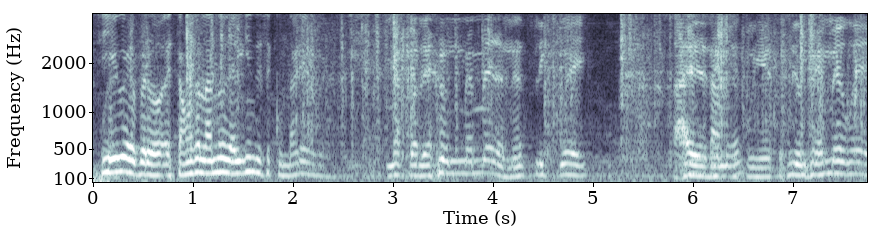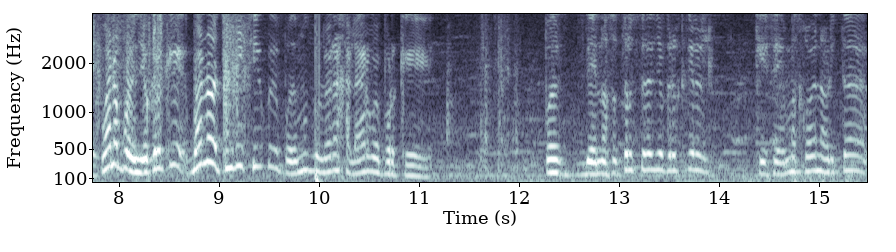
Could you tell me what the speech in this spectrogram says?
Sí, güey, pero estamos hablando de alguien de secundaria, güey. Me acordé de un meme de Netflix, güey. Ay, de También. puñetas, de un meme, güey. Bueno, pues yo creo que. Bueno, sí, sí, sí, güey, podemos volver a jalar, güey, porque. Pues de nosotros tres, yo creo que el que se ve más joven ahorita,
